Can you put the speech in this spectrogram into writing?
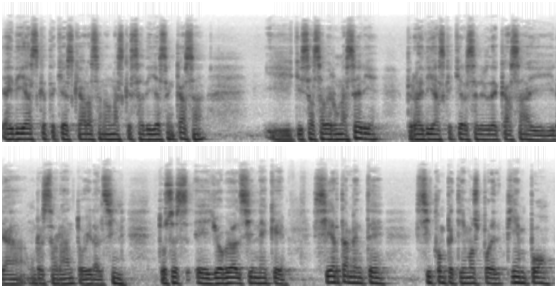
Y hay días que te quieres quedar a cenar unas quesadillas en casa y quizás a ver una serie, pero hay días que quieres salir de casa e ir a un restaurante o ir al cine. Entonces eh, yo veo al cine que ciertamente sí competimos por el tiempo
